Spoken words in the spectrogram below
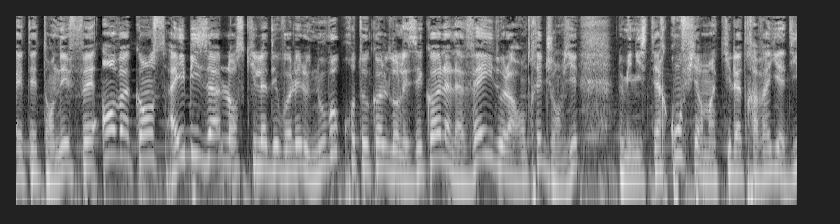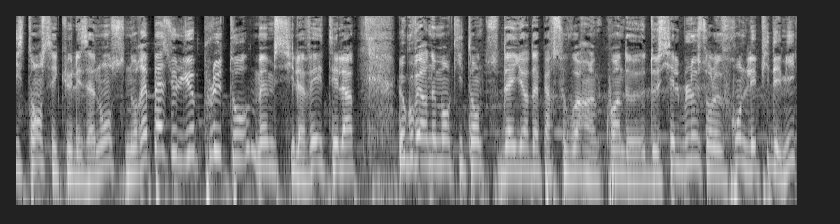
était en effet en vacances à Ibiza lorsqu'il a dévoilé le nouveau protocole dans les écoles à la veille de la rentrée de janvier. Le ministère confirme qu'il a travaillé à distance et que les annonces n'auraient pas eu lieu plus tôt, même s'il avait été là. Le gouvernement qui tente d'ailleurs d'apercevoir un coin de, ciel bleu sur le front de l'épidémie.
